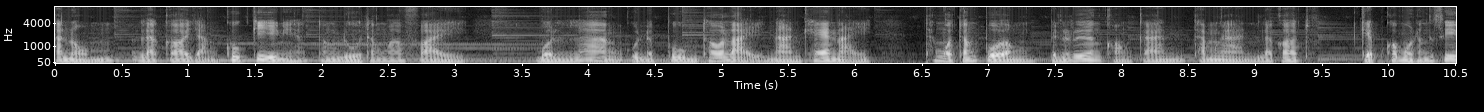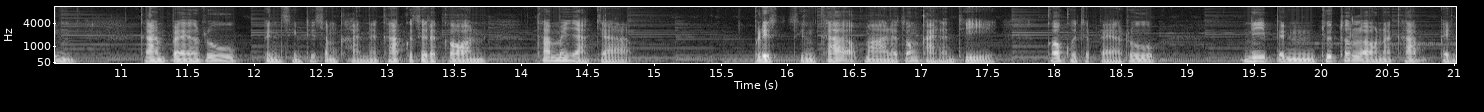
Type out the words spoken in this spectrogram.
ขนมแล้วก็อย่างคุกกี้เนี่ยต้องดูทั้งว่าไฟบนล่างอุณหภูมิเท่าไหร่ นานแค่ไหน ทั้งหมดทั้งปวงเป็นเรื่องของการทำงาน แล้วก็เก็บข้อมูลทั้งสิ้น การแปลรูปเป็นสิ่งที่สำคัญนะครับ เกษตรกรถ้าไม่อยากจะ ผลิตสินค้าออกมาแล้วต้องขายทันที ก็ควรจะแปลรูป นี่เป็นชุดทดลองนะครับ เป็น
